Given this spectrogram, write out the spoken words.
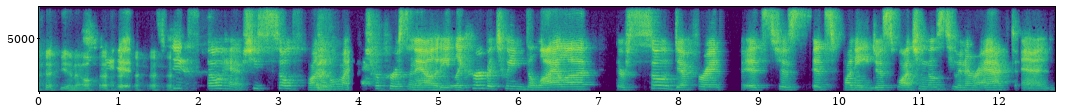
you know? she's so happy. She's so funny. Oh my gosh, her personality. Like her between Delilah, they're so different. It's just, it's funny just watching those two interact and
